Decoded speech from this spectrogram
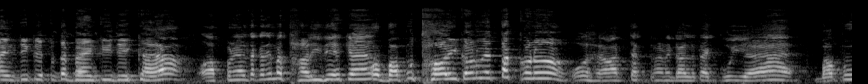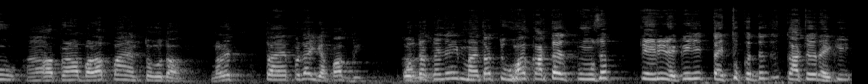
ਐਂਦੀ ਕਿੱਤ ਤੇ ਬੈਂਟੀ ਦੇਖ ਕੇ ਆਇਆ। ਆਪਣੇ ਨਾਲ ਤਾਂ ਕਦੇ ਮੈਂ ਥਾਲੀ ਦੇਖ ਕੇ ਆਇਆ। ਉਹ ਬਾਪੂ ਥਾਲੀ ਕਾਹਨੂੰ ਇਹ ਧੱਕਣ? ਉਹ ਯਾਰ ਟੱਕਣ ਗੱਲ ਤਾਂ ਹੀ ਐ ਬਾਪੂ ਆਪਣਾ ਬੜਾ ਭੈਣ ਤੋਦਾ ਨਾਲੇ ਤੈਂ ਭਜਾਈਆ ਭਾਬੀ। ਉਹ ਤਾਂ ਕਹਿੰਦੇ ਮੈਂ ਤਾਂ ਚੂਹਾ ਕਰਤਾ ਪੂੰਸ ਤੇਰੀ ਰਹਿ ਗਈ ਜੀ ਤੈਥੋਂ ਕਿੱਦਾਂ ਕੱਚ ਰਹਿ ਗਈ?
